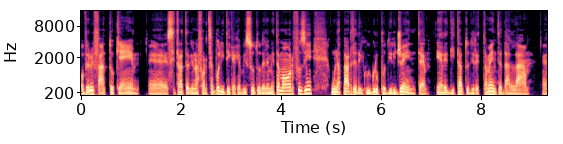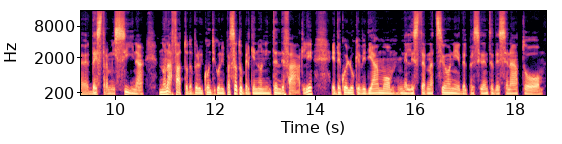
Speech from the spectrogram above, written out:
ovvero il fatto che eh, si tratta di una forza politica che ha vissuto delle metamorfosi, una parte del cui gruppo dirigente è ereditato direttamente dalla eh, destra missina non ha fatto davvero i conti con il passato perché non intende farli ed è quello che vediamo nelle esternazioni del presidente del Senato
